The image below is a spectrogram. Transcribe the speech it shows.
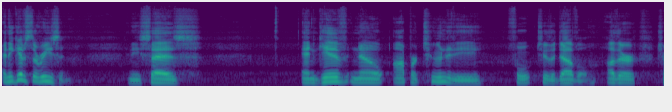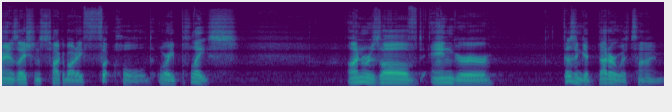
And he gives the reason. And he says, and give no opportunity for, to the devil. Other translations talk about a foothold or a place. Unresolved anger doesn't get better with time,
